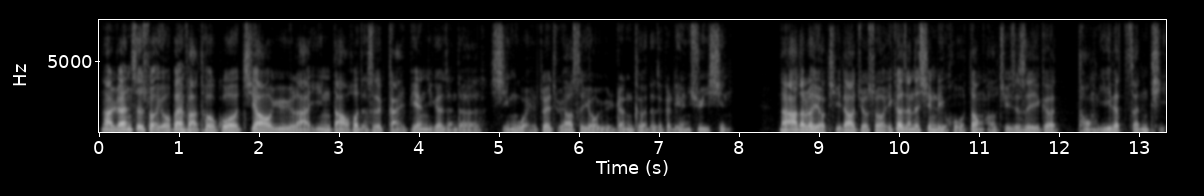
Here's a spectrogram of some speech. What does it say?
那人之所以有办法透过教育来引导或者是改变一个人的行为，最主要是由于人格的这个连续性。那阿德勒有提到，就是说一个人的心理活动，哦，其实是一个统一的整体。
